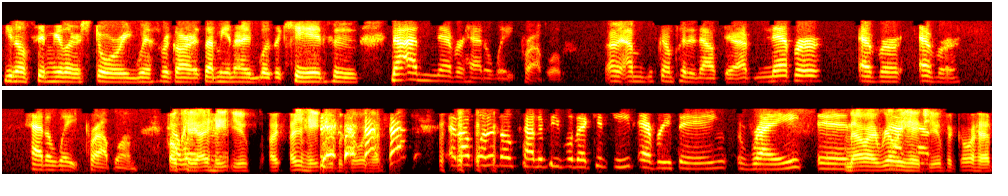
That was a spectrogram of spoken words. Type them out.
you know, similar story with regards. I mean, I was a kid who now I've never had a weight problem. I, I'm just gonna put it out there. I've never, ever, ever had a weight problem. Okay, However, I hate you. I, I hate you, but go ahead. and I'm one of those kind of people that can eat everything, right? And no, I really hate have, you, but go ahead.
